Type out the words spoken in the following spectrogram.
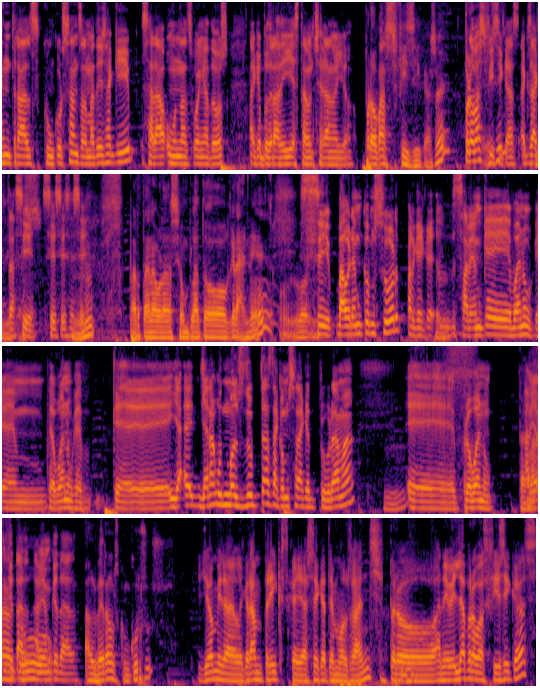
entre els concursants del mateix equip serà un dels guanyadors el que podrà dir esta noche gano jo. Proves físiques, eh? Proves físiques, exacte, sí. Sí, sí, sí, sí. Per tant, haurà de ser un plató gran, eh? Sí, veurem com surt, perquè que- sabem que, bueno, que, que, bueno, que, que hi, ha, hi ha hagut molts dubtes de com serà aquest programa, eh, però bueno, aviam què tal, tu, aviam què tal. Albert, als concursos? Jo, mira, el Grand Prix, que ja sé que té molts anys, però a nivell de proves físiques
